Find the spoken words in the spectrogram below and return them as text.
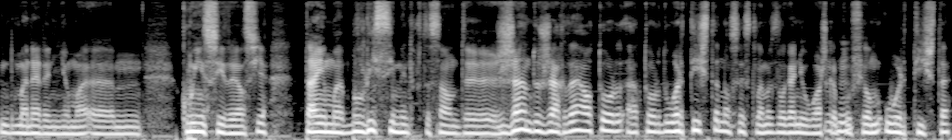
de maneira nenhuma um, coincidência. Tem uma belíssima interpretação de Jean Dujardin, autor, autor do Artista. Não sei se te lembras, ele ganhou o Oscar uhum. pelo filme O Artista.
